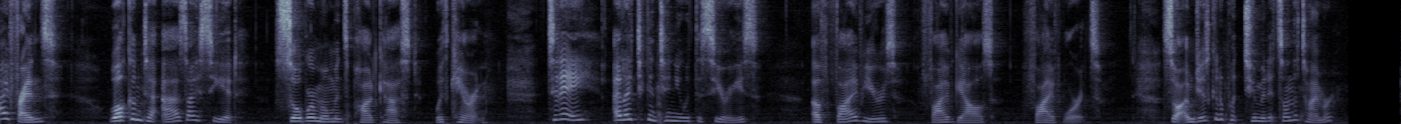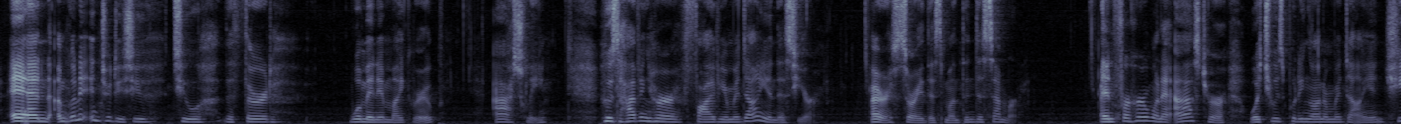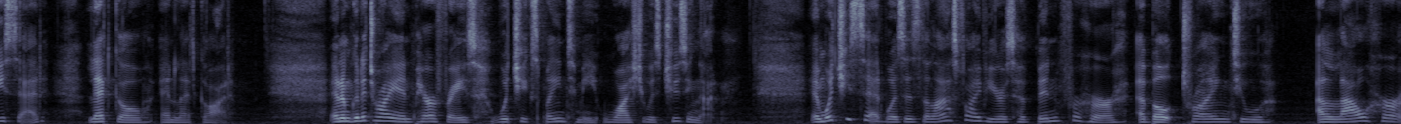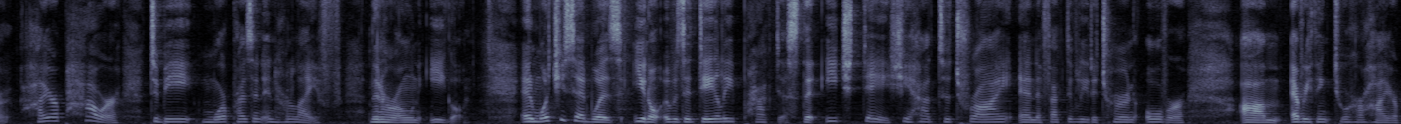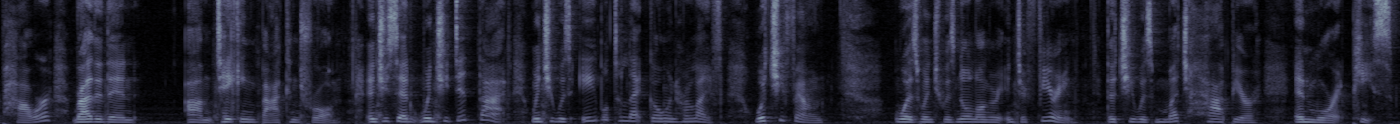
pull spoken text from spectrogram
Hi, friends. Welcome to As I See It Sober Moments podcast with Karen. Today, I'd like to continue with the series of five years, five gals, five words. So I'm just going to put two minutes on the timer and I'm going to introduce you to the third woman in my group, Ashley, who's having her five year medallion this year. Or, sorry, this month in December. And for her, when I asked her what she was putting on her medallion, she said, let go and let God. And I'm going to try and paraphrase what she explained to me why she was choosing that. And what she said was is the last 5 years have been for her about trying to allow her higher power to be more present in her life than her own ego. And what she said was, you know, it was a daily practice that each day she had to try and effectively to turn over um, everything to her higher power rather than um, taking back control. And she said when she did that, when she was able to let go in her life, what she found was when she was no longer interfering, that she was much happier and more at peace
